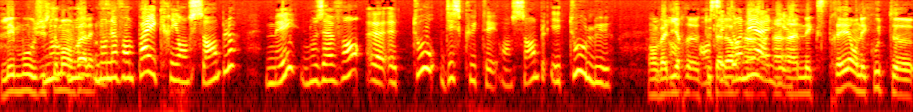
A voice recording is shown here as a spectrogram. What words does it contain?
Les mots, justement. Nous n'avons pas écrit ensemble, mais nous avons euh, tout discuté ensemble et tout lu. On va lire On- on tout à l'heure un, extrait. On écoute euh,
